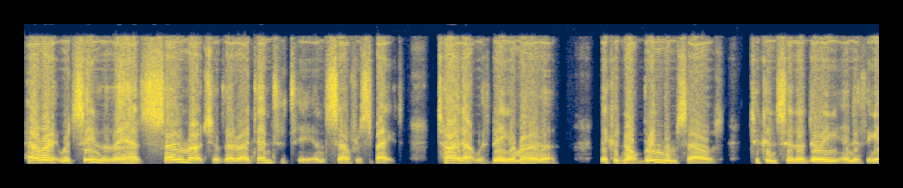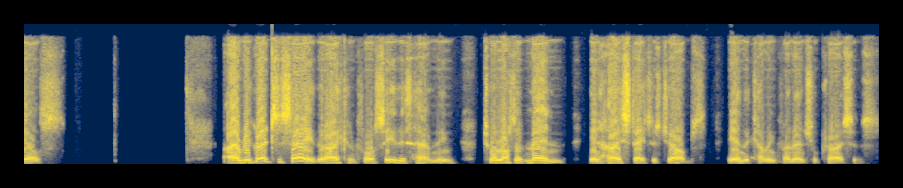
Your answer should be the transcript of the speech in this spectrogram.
However, it would seem that they had so much of their identity and self-respect tied up with being a miner, they could not bring themselves to consider doing anything else. I regret to say that I can foresee this happening to a lot of men in high-status jobs in the coming financial crisis.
